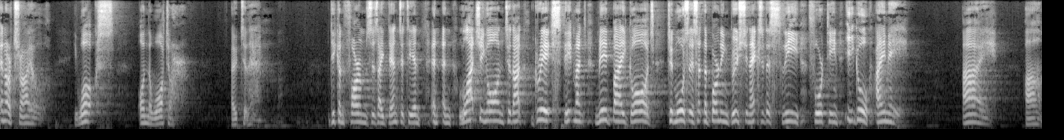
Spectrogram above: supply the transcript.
in our trial. He walks on the water out to them. He confirms his identity and, and, and latching on to that great statement made by God to Moses at the burning bush in Exodus 3 14. Ego eimi. I am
